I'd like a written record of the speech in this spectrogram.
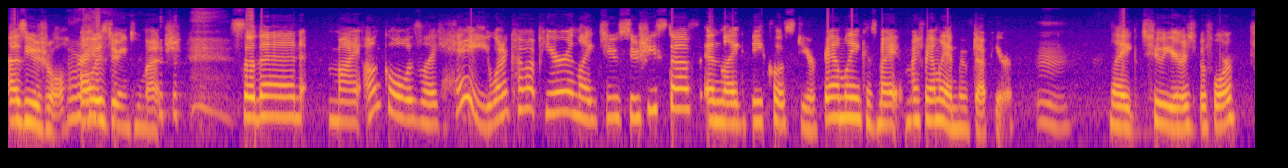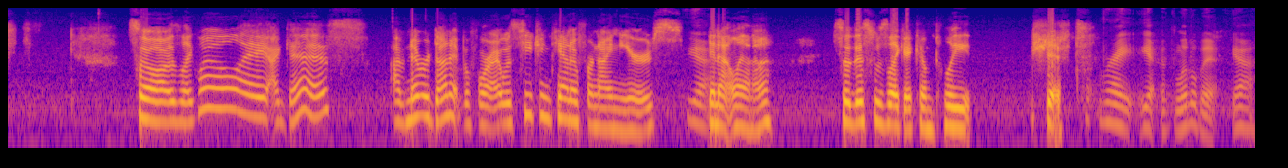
as usual, Right. always doing too much. so then my uncle was like, Hey, you want to come up here and like do sushi stuff and like be close to your family because my my family had moved up here Mm. like two years before. So I was like, well, I, I guess I've never done it before. I was teaching piano for nine years Yeah. in Atlanta. So this was like a complete shift. Right. Yeah. A little bit. Yeah.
